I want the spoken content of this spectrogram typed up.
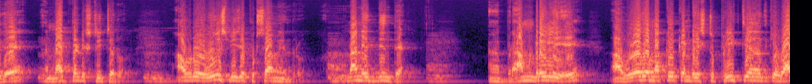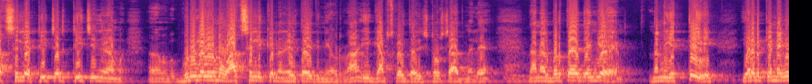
ಇದೆ. ನಾನು ಮ್ಯಾಥಮೆಟಿಕ್ಸ್ ಟೀಚರು ಅವರು ಊಹಿಸ್ ಬಿ ಜೆ ಪುಟ್ಟಸ್ವಾಮಿ ಅಂದರು. ನಾನು ಎದ್ದು ನಿಂತೆ ಬ್ರಾಹ್ಮಣರಲ್ಲಿ ಆ ಓದೋ ಮಕ್ಕಳು ಕಂಡ್ರೆ ಎಷ್ಟು ಪ್ರೀತಿ ಅನ್ನೋದಕ್ಕೆ ವಾತ್ಸಲ್ಯ ಟೀಚರ್ ಟೀಚಿಂಗ್ ಗುರುಗಳನ್ನು ವಾತ್ಸಲ್ಯಕ್ಕೆ ನಾನು ಹೇಳ್ತಾ ಇದ್ದೀನಿ ಅವ್ರನ್ನ. ಈ ಜ್ಞಾಪಿಸ್ಕೊಳ್ತಾ ಇದ್ದೀನಿ ಇಷ್ಟು ವರ್ಷ ಆದಮೇಲೆ. ನಾನು ಅಲ್ಲಿ ಬರ್ತಾ ಇದ್ದಂಗೆ ನನ್ನ ಎತ್ತಿ ಎರಡು ಕೆನ್ನೆಗೂ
